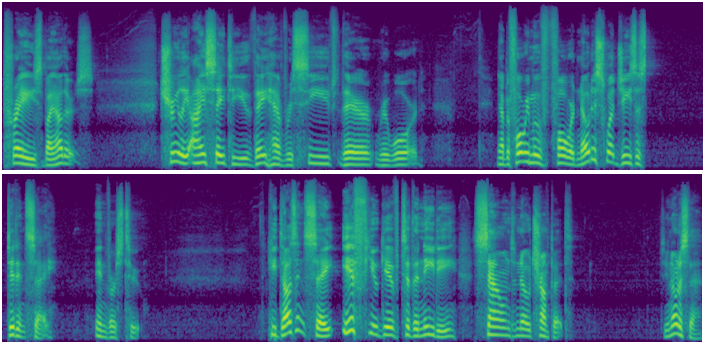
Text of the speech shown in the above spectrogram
praised by others. Truly, I say to you, they have received their reward. Now, before we move forward, notice what Jesus didn't say in verse 2. He doesn't say, if you give to the needy, sound no trumpet. Do you notice that?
